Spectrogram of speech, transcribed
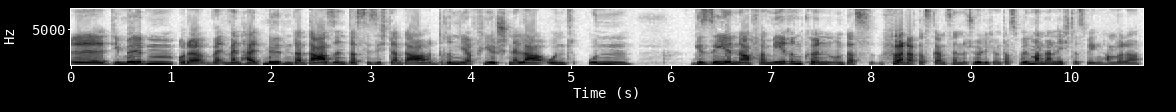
äh, die Milben oder wenn, wenn halt Milben dann da sind, dass sie sich dann da drin ja viel schneller und ungesehener vermehren können und das fördert das Ganze natürlich und das will man dann nicht. Deswegen haben wir da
